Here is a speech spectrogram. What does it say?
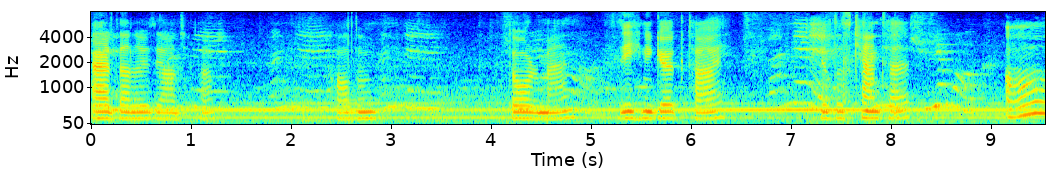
Erdal Özyalcılar. Haldun Dormen. Zihni Göktay. Yıldız Kenter. Aa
